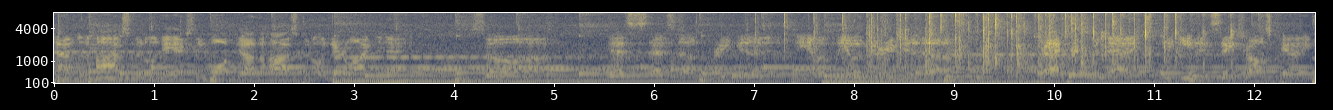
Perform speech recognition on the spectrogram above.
got them to the hospital, and they actually walked out of the hospital and they're alive today. So uh, that's that's uh, pretty good. We have a, we have a very good uh, track record with that, even in St. Charles County.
